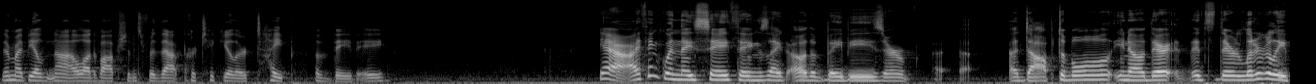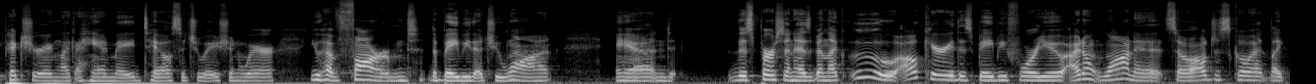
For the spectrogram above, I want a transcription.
there might be a, not a lot of options for that particular type of baby. Yeah, I think when they say things like, "Oh, the babies are uh, adoptable," you know, they're it's they're literally picturing like a Handmaid Tale situation where you have farmed the baby that you want, and this person has been like, "Ooh, I'll carry this baby for you. I don't want it, so I'll just go ahead." Like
